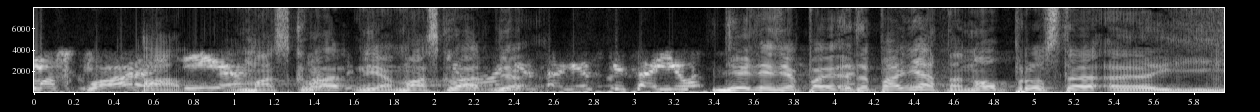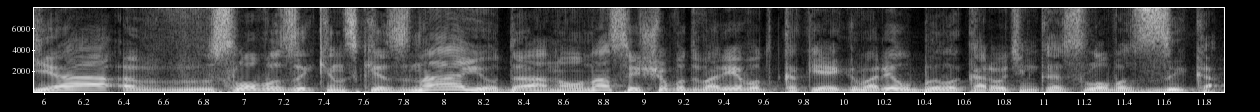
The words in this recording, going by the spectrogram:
Москва, А, Россия. Москва, не, Москва, не. Сегодня Советский Союз. Не-не-не, по- это понятно, но просто э, я э, слово «зыкинский» знаю, да, но у нас еще во дворе, вот как я и говорил, было коротенькое слово «зыка».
